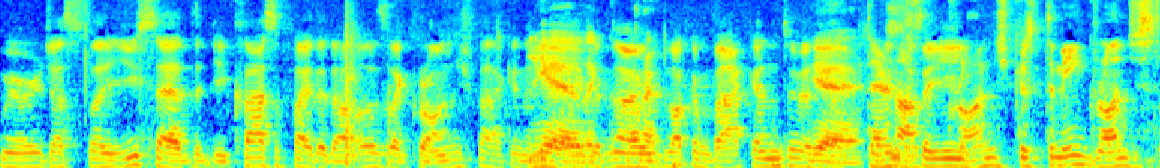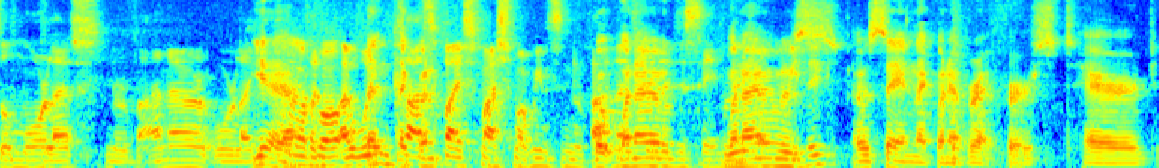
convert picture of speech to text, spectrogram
We were just like you said that you classified it all as like grunge back in the Yeah, day, like, but now when looking back into it, Yeah. like, They're not see- grunge because to me grunge is still more or less Nirvana or like. Yeah, but, but- I wouldn't like- like when- classify Smash Pumpkins in Nirvana. When I the same when I was music. I was saying like whenever I first heard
